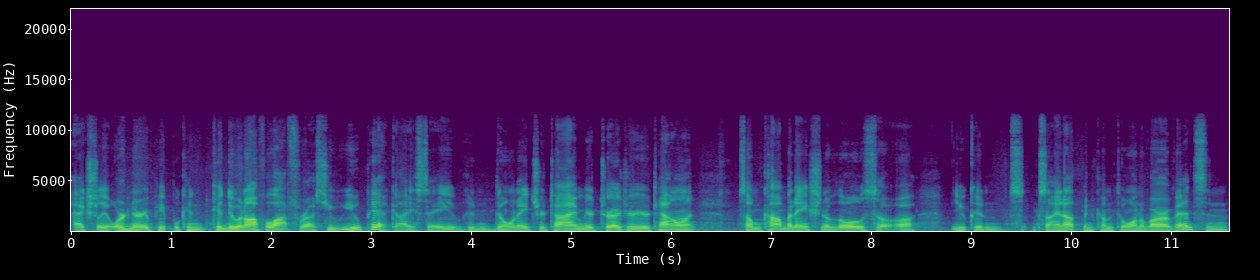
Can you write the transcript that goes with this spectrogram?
actually ordinary people can, can do an awful lot for us. You, you pick, I say. You can donate your time, your treasure, your talent, some combination of those. Uh, you can sign up and come to one of our events and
